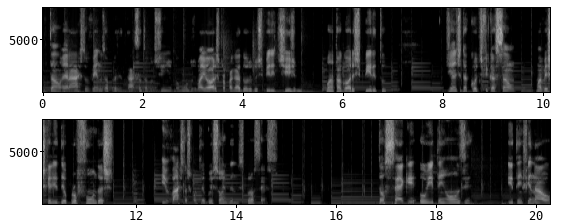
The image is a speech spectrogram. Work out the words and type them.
Então, Erasto vem nos apresentar Santo Agostinho como um dos maiores propagadores do espiritismo, quanto agora espírito, diante da codificação, uma vez que ele deu profundas e vastas contribuições dentro desse processo. Então segue o item 11, item final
